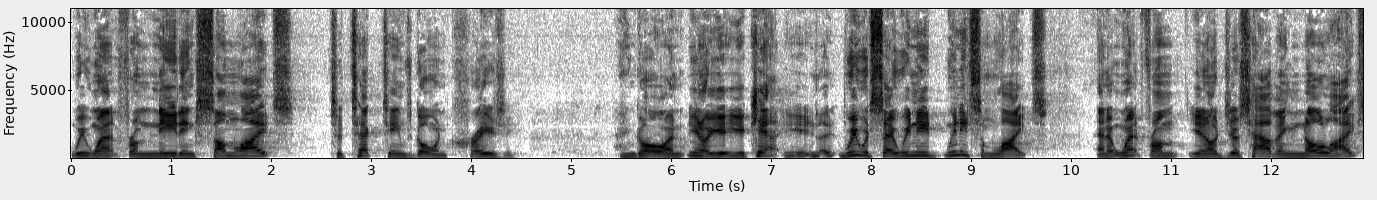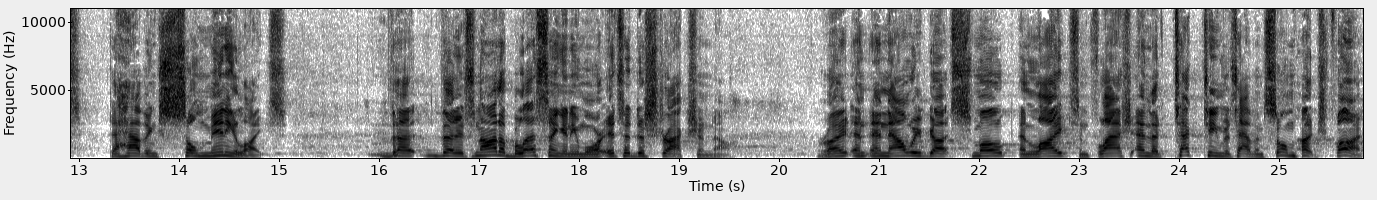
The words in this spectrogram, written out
we went from needing some lights to tech teams going crazy and going, you know, you, you can't, you, we would say we need, we need some lights. And it went from, you know, just having no lights to having so many lights that, that it's not a blessing anymore, it's a distraction now. Right? And, and now we've got smoke and lights and flash, and the tech team is having so much fun.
